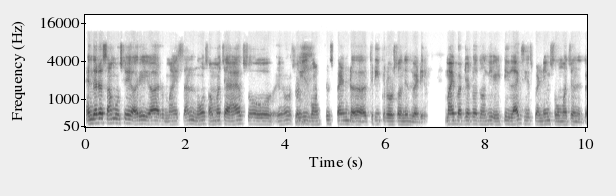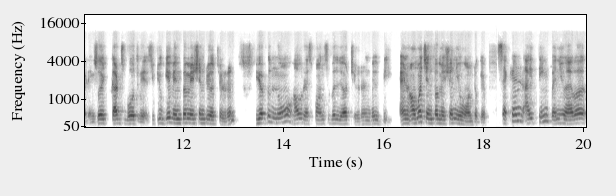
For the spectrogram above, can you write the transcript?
And there are some who say, Are, yaar, my son knows how much I have. So, you know, so he wants to spend uh, three crores on his wedding my budget was only 80 lakhs he's spending so much on his wedding. So it cuts both ways. If you give information to your children you have to know how responsible your children will be and how much information you want to give. Second i think when you have a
